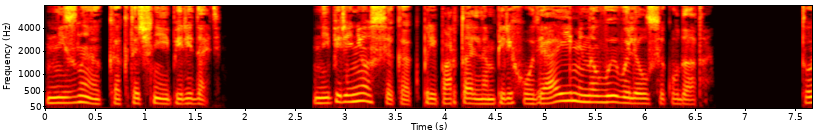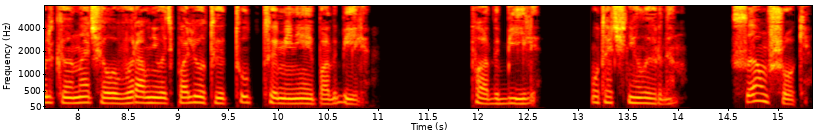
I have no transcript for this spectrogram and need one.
Не знаю, как точнее передать. Не перенесся, как при портальном переходе, а именно вывалился куда-то. Только начал выравнивать полет, и тут-то меня и подбили. «Подбили», — уточнил Ирден. «Сам в шоке.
